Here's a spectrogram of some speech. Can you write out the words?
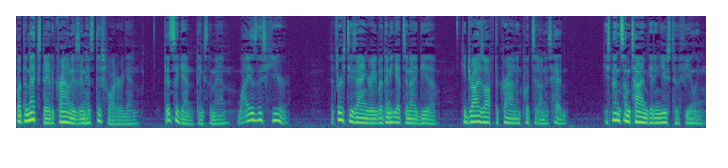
But the next day, the crown is in his dishwater again. This again, thinks the man. Why is this here? At first he's angry, but then he gets an idea. He dries off the crown and puts it on his head. He spends some time getting used to the feeling.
